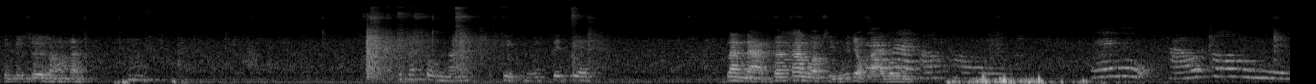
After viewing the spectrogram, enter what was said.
คุณไปซื้อหลังหันที่มันตุ่มนะติดมันติดเย็นร้านนาถ้าข้ารวมสินก็จะขายตรงนี้สาวทองเล่นสาวทองเล่น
